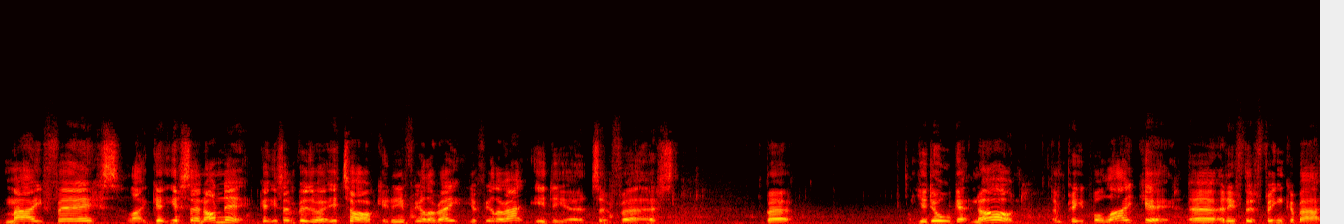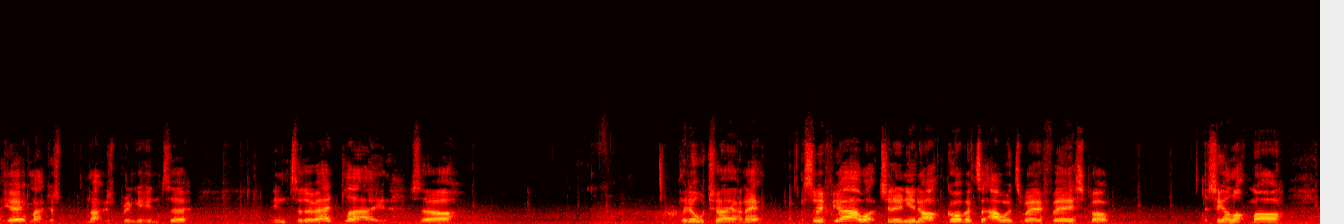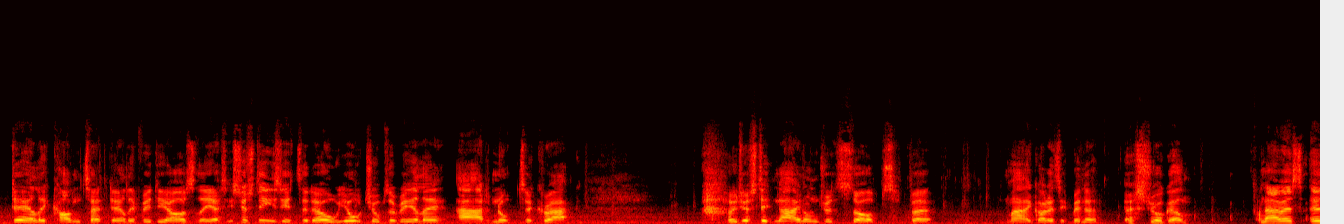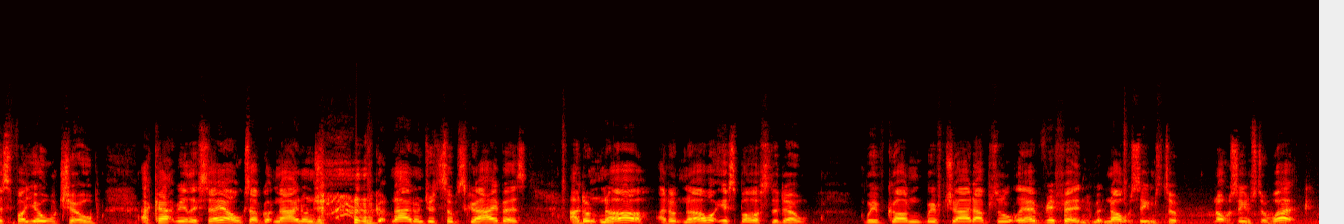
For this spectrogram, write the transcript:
my face. Like get your son on it. Get your son visibility talking, and you feel alright. You feel alright, idiot at first, but you do get known, and people like it. Uh, and if they think about you, it might just might just bring it into into the red light. So we'd all try on it. So if you are watching and you're not, go over to Howard's Way Facebook. See a lot more daily content, daily videos there. It's just easier to do. YouTube's a really hard nut to crack. We're just at 900 subs, but my God, has it been a, a struggle. Now, as, as for YouTube, I can't really say oh, because I've got 900, I've got 900 subscribers. I don't know. I don't know what you're supposed to do we've gone we've tried absolutely everything but no it seems to no it seems to work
